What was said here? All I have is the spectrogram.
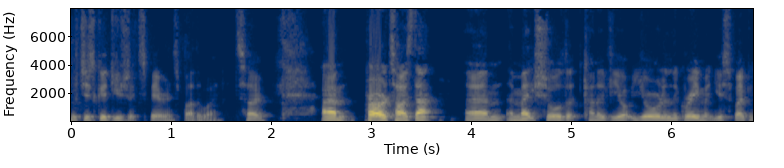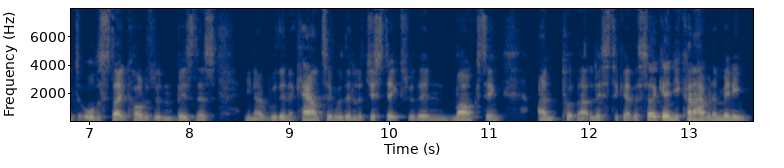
which is good user experience, by the way. So um, prioritize that. Um, and make sure that kind of you're, you're all in agreement. You've spoken to all the stakeholders within the business, you know, within accounting, within logistics, within marketing, and put that list together. So again, you're kind of having a mini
